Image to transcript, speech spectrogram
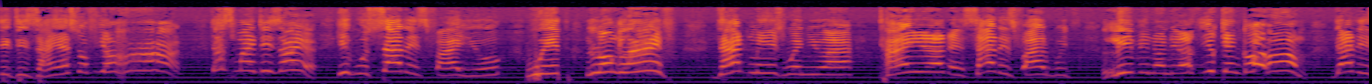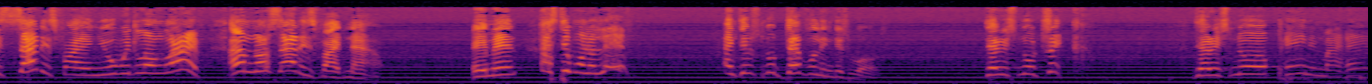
The desires of your heart. That's my desire. He will satisfy you with long life. That means when you are tired and satisfied with living on the earth, you can go home. That is satisfying you with long life. I'm not satisfied now. Amen. I still want to live. And there's no devil in this world. There is no trick. There is no pain in my head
